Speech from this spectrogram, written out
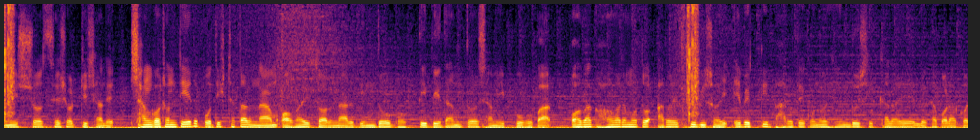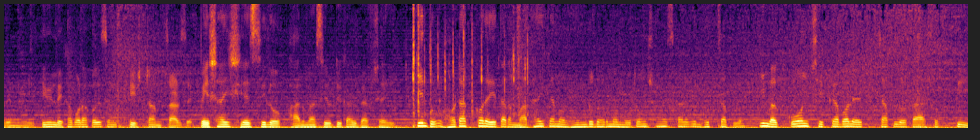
উনিশশো ছেষট্টি সালে সাংগঠনটির প্রতিষ্ঠাতার নাম অভয় চরনার বিন্দু ভক্তি বেদান্ত স্বামী প্রভুপাত অবাক হওয়ার মতো আরও একটি বিষয়, এ ব্যক্তি ভারতে কোনো হিন্দু শিক্ষালয়ে লেখাপড়া করেননি। তিনি লেখাপড়া করেছেন খ্রিস্টান চার্চে। পেশায় সে ছিল ফার্মাসিউটিক্যাল ব্যবসায়ী। কিন্তু হঠাৎ করে তার মাথায় কেন হিন্দু ধর্ম নতুন সংস্কারের ভূত চাপলো? কিংবা কোন শিক্ষা বলে চাপলো তা সত্যি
